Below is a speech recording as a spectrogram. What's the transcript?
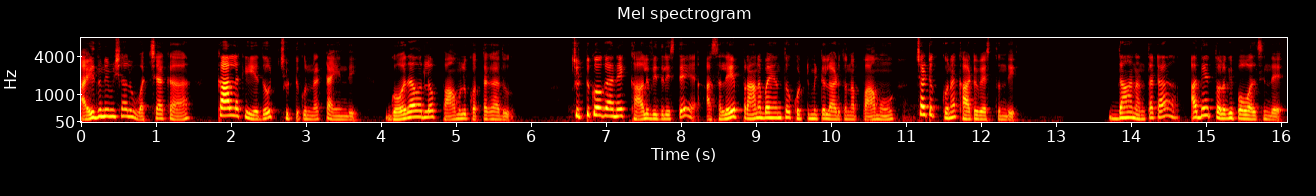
ఐదు నిమిషాలు వచ్చాక కాళ్ళకి ఏదో చుట్టుకున్నట్టు అయింది గోదావరిలో పాములు కొత్త కాదు చుట్టుకోగానే కాలు విదిలిస్తే అసలే ప్రాణభయంతో కొట్టుమిట్టులాడుతున్న పాము చటుక్కున కాటు వేస్తుంది. దానంతటా అదే తొలగిపోవాల్సిందే.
